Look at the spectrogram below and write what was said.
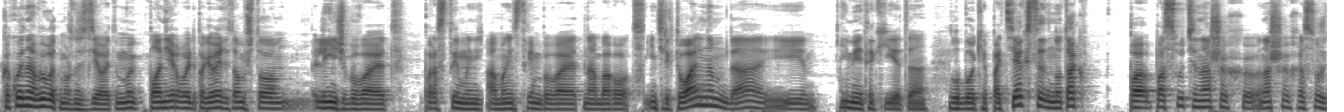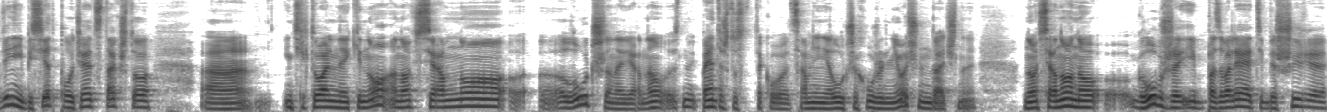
Какой на вывод можно сделать? Мы планировали поговорить о том, что Линч бывает простым, а мейнстрим бывает наоборот интеллектуальным, да, и имеет какие-то глубокие подтексты, но так по, по сути наших, наших рассуждений, бесед получается так, что э, интеллектуальное кино, оно все равно э, лучше, наверное. Ну, ну, понятно, что такое сравнение лучше-хуже не очень удачное, но все равно оно глубже и позволяет тебе шире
